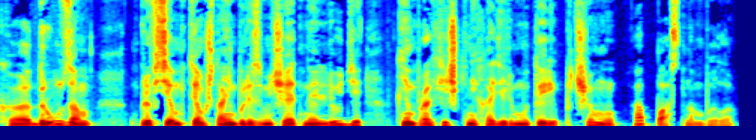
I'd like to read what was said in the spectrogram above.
к друзам, при всем тем, что они были замечательные люди, к ним практически не ходили мутыри. Почему? Опасно было.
